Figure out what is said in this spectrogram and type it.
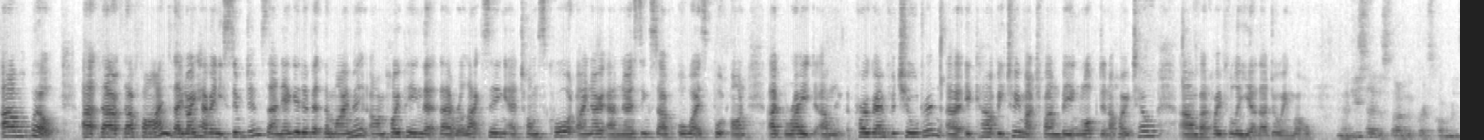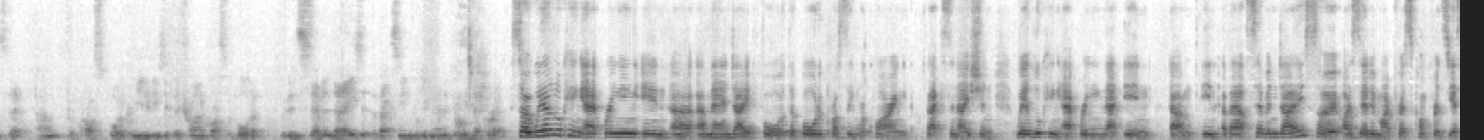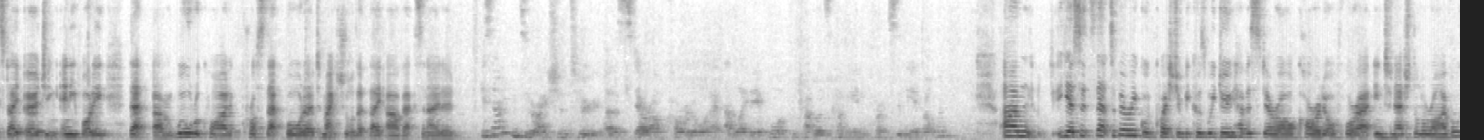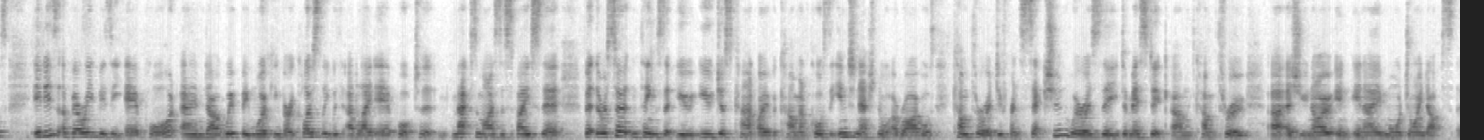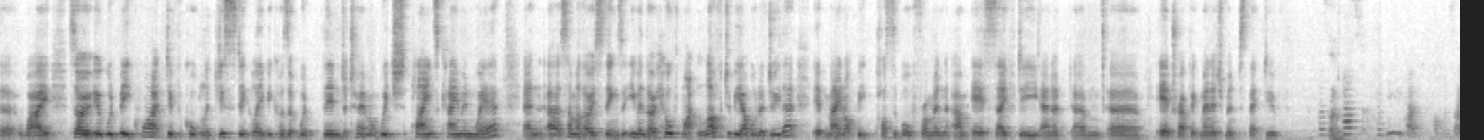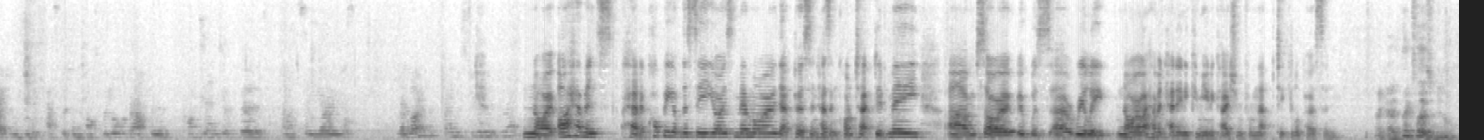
Um, well, uh, they're, they're fine. They don't have any symptoms. They're negative at the moment. I'm hoping that they're relaxing at Tom's Court. I know our nursing staff always put on a great um, program for children. Uh, it can't be too much fun being locked in a hotel, um, but hopefully, yeah, they're doing well. Now, did you say at the start of the press conference that um, for cross-border communities, if they're trying to cross the border within seven days, that the vaccines will be mandatory? Is that correct? So we're looking at bringing in uh, a mandate for the border crossing requiring vaccination. We're looking at bringing that in um, in about seven days. So I said in my press conference yesterday, urging anybody that um, will require to cross that border to make sure that they are vaccinated. Is there any consideration to a sterile corridor at Adelaide Airport for travellers coming in from Sydney and Melbourne? Um, yes, it's, that's a very good question because we do have a sterile corridor for our international arrivals. It is a very busy airport, and uh, we've been working very closely with Adelaide Airport to maximise the space there. But there are certain things that you, you just can't overcome. And of course, the international arrivals come through a different section, whereas the domestic um, come through, uh, as you know, in, in a more joined up uh, way. So it would be quite difficult logistically because it would then determine which planes came in where, and uh, some of those things. Even though health might love to be able to do that, it may not be possible from an um, air safety and a um, uh, air traffic management perspective. Has the have you had conversations with Hospital about the content of the uh, CEO's memo that's been? No, I haven't had a copy of the CEO's memo. That person hasn't contacted me, um, so it was uh, really no. I haven't had any communication from that particular person. Okay, thanks ladies and gentlemen.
